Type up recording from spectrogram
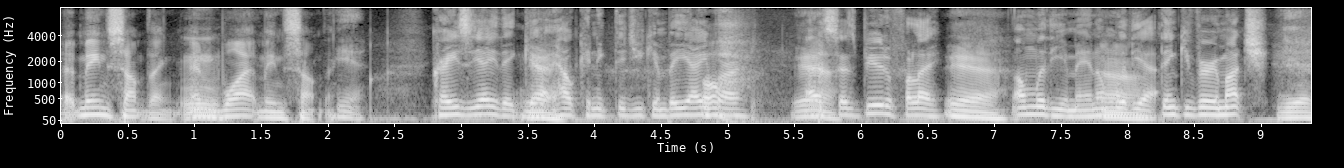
it means something, and why it means something. yeah crazy eh that Yeah. how connected you can be eh bro yeah. It's, it's beautiful eh Yeah. I'm with you, man. I'm with Oh. you. Thank you very much. Yeah.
